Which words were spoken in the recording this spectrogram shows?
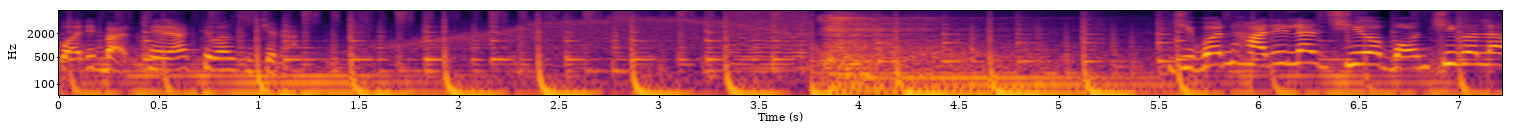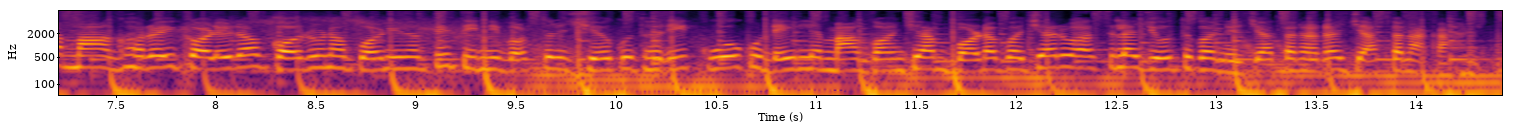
परिवार फेरार सूचना जीवन हारा झिय बञ्चला मारै कलेर कुण परिणति तिन वर्ष को को झिक्ले मा बजार आसला जौतुक निर्यातनार जातना कहाँ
